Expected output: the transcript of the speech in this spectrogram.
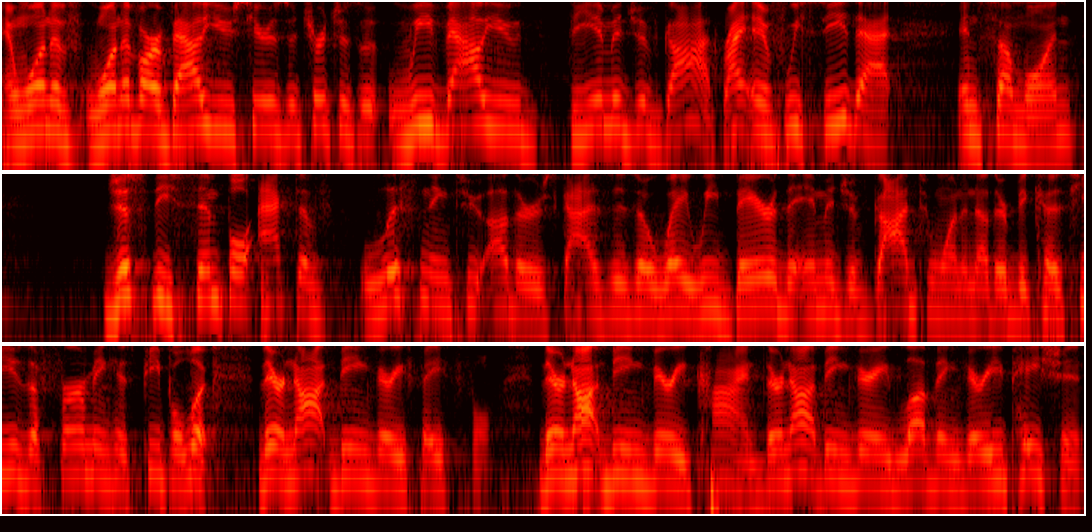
And one of, one of our values here as a church is that we value the image of God, right? And if we see that in someone, just the simple act of listening to others, guys, is a way we bear the image of God to one another because He's affirming His people. Look, they're not being very faithful, they're not being very kind, they're not being very loving, very patient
